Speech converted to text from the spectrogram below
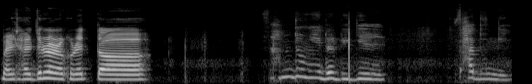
말 잘 들어라 그랬다. 삼둥이를 이길 사둥이.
